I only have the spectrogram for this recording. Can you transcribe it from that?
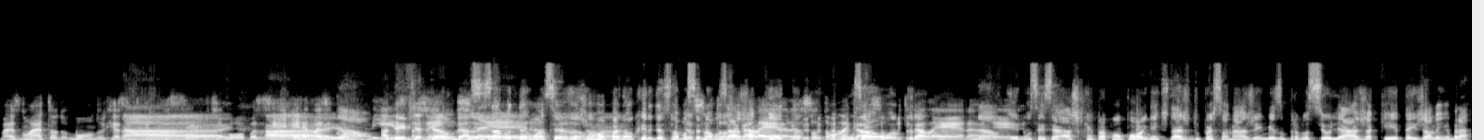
Mas não é todo mundo que assim, tem um acervo de roupas assim. Ele é mais economista, A David é tão gente. Não precisava ter um acervo de roupa, não, querida. É só você não usar a galera, jaqueta. eu sou tão Usa legal, eu sou muito outra. galera. Não, é. eu não sei se acho que é pra compor a identidade do personagem, mesmo pra você olhar a jaqueta e já lembrar.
